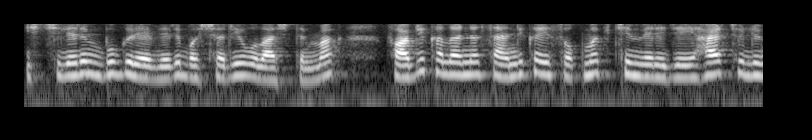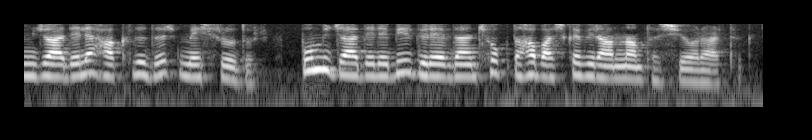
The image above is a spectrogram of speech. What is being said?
işçilerin bu grevleri başarıya ulaştırmak, fabrikalarına sendikayı sokmak için vereceği her türlü mücadele haklıdır, meşrudur. Bu mücadele bir grevden çok daha başka bir anlam taşıyor artık.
